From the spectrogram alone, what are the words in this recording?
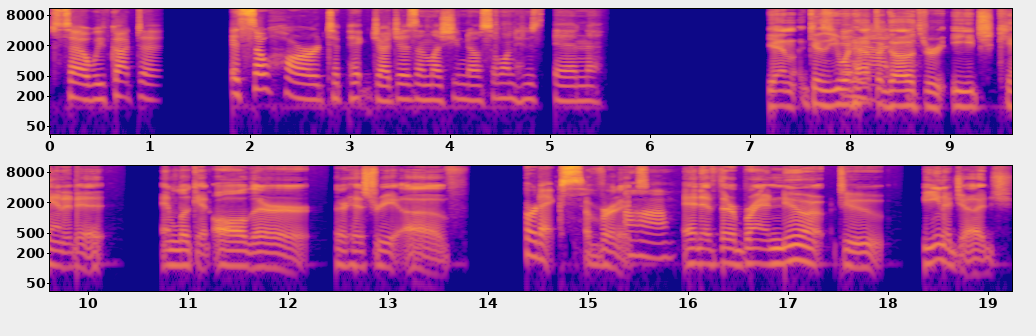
So we've got to. It's so hard to pick judges unless you know someone who's in. Yeah, because you would In have to go through each candidate and look at all their their history of, verdicts. of verdicts. Uh huh. And if they're brand new to being a judge,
